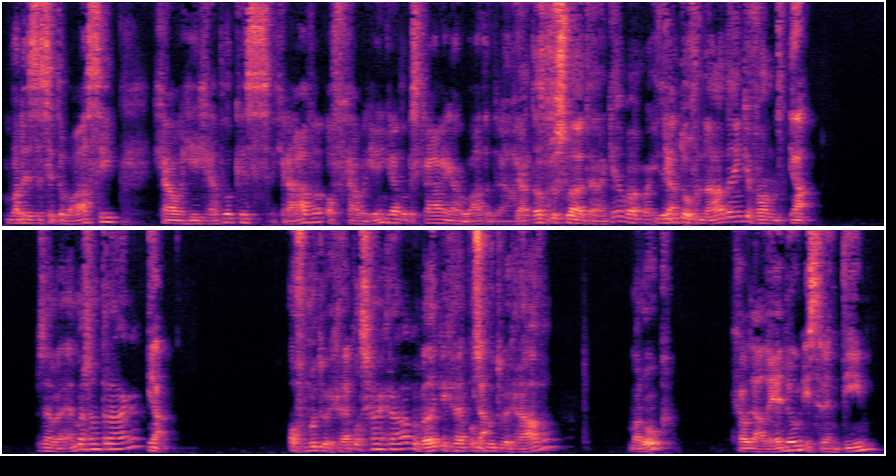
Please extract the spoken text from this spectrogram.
Wat is de situatie? Gaan we hier greppeltjes graven of gaan we geen greppeltjes graven en gaan we water dragen? Ja, dat is het besluit eigenlijk. Hè, waar, waar iedereen Ja. moet over nadenken van, Ja. zijn we emmers aan het dragen? Ja. Of moeten we greppels gaan graven? Welke greppels Ja. moeten we graven? Maar ook, Gaan we dat alleen doen? Is er een team?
